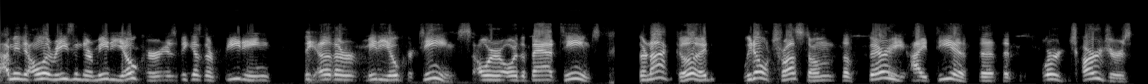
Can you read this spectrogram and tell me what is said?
I mean, the only reason they're mediocre is because they're beating the other mediocre teams or, or the bad teams. They're not good. We don't trust them. The very idea that the word Chargers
